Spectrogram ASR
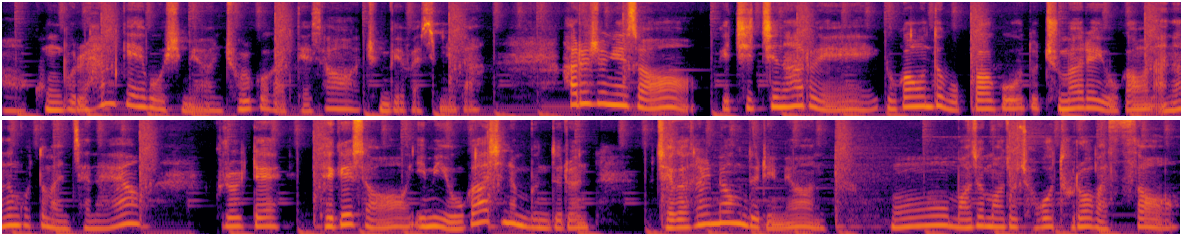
어, 공부를 함께 해보시면 좋을 것 같아서 준비해봤습니다. 하루 중에서 지친 하루에 요가원도 못 가고 또 주말에 요가원 안 하는 곳도 많잖아요. 그럴 때 댁에서 이미 요가 하시는 분들은 제가 설명드리면 어 맞아, 맞아. 저거 들어봤어.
